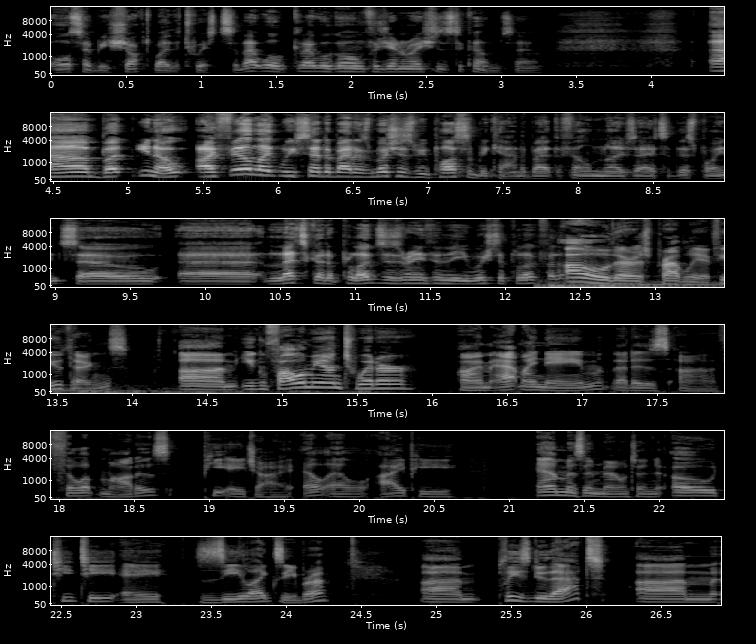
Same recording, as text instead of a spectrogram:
also be shocked by the twist so that will that will go on for generations to come so uh, but you know, I feel like we've said about as much as we possibly can about the film Knives Out at this point. So uh, let's go to plugs. Is there anything that you wish to plug, Phillip? Oh, there's probably a few things. Um, you can follow me on Twitter. I'm at my name. That is uh, Phillip Mottaz, P H I L L I P, M as in mountain, O T T A Z like zebra. Um, please do that. Um,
